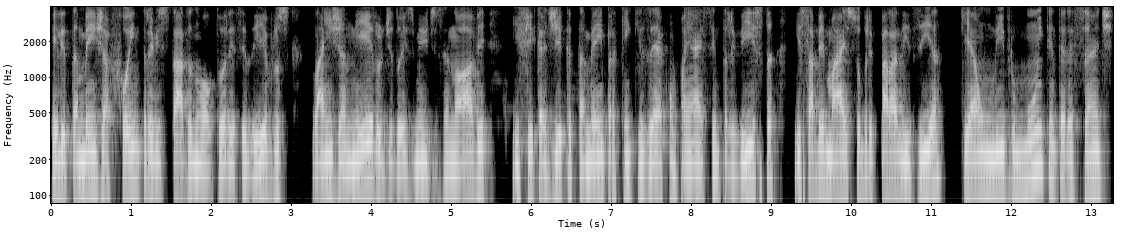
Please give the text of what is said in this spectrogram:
Ele também já foi entrevistado no Autores e Livros, lá em janeiro de 2019, e fica a dica também para quem quiser acompanhar essa entrevista e saber mais sobre paralisia, que é um livro muito interessante,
